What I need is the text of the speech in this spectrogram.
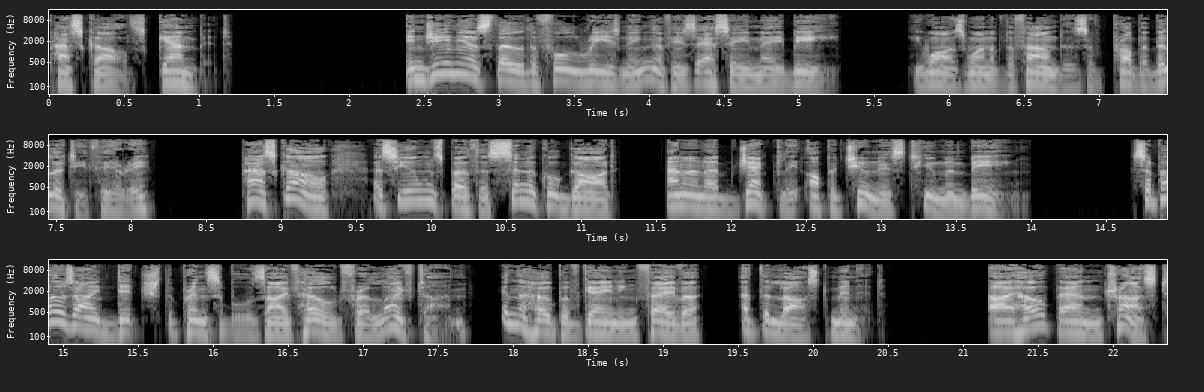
Pascal's gambit. Ingenious though the full reasoning of his essay may be, he was one of the founders of probability theory, Pascal assumes both a cynical God and an abjectly opportunist human being. Suppose I ditch the principles I've held for a lifetime in the hope of gaining favour at the last minute. I hope and trust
